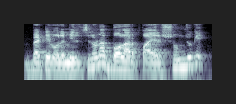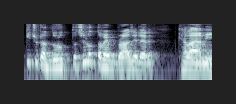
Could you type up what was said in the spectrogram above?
ব্যাটে বলে মিল ছিল না। বলার পায়ের সংযোগে কিছুটা দূরত্ব ছিল, তবে ব্রাজিলের খেলায় আমি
